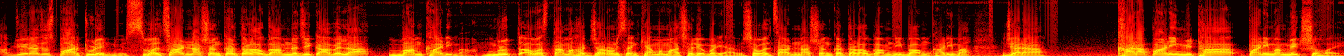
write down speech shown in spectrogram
આપ જોઈ રહ્યા છો સ્પાર્ક ટુડે ન્યૂઝ વલસાડના શંકર તળાવ ગામ નજીક આવેલા બામખાડીમાં મૃત અવસ્થામાં હજારોની સંખ્યામાં માછલીઓ મળી આવી છે. વલસાડના શંકર તળાવ ગામની બામખાડીમાં જ્યારે ખારા પાણી, મીઠા પાણીમાં મિક્સ હોય,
